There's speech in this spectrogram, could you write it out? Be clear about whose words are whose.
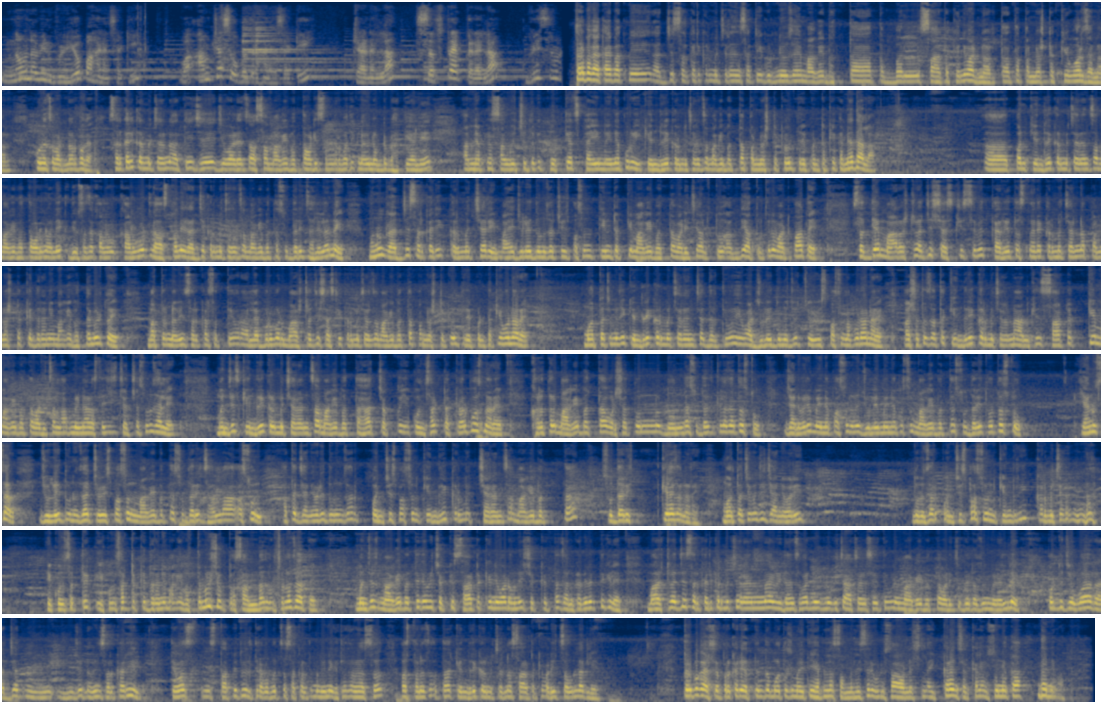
Speaker 1: नवनवीन व्हिडिओ पाहण्यासाठी व आमच्यासोबत राहण्यासाठी चॅनलला सबस्क्राईब करायला विसरू
Speaker 2: तर बघा काय बातमी? राज्य सरकारी कर्मचाऱ्यांसाठी गुड न्यूज आहे. मागे भत्ता तब्बल सहा टक्क्यांनी वाढणार. तर आता पन्नास टक्के वर जाणार. कुणाचं वाढणार? बघा सरकारी कर्मचाऱ्यांना अतिशय जिवाड्याचा असा मागे भत्ता वाढी संदर्भात एक नवीन अपडेट हाती आली आहे. आम्ही आपण सांगू इच्छितो की नुकत्याच काही महिन्यापूर्वी केंद्रीय कर्मचाऱ्यांचा मागे भत्ता पन्नास टक्केहून त्रेपन्न टक्के करण्यात आला. पण केंद्रीय कर्मचाऱ्यांचा मागे भत्ता वाढून अनेक दिवसाचा काळ काळ असताना राज्य कर्मचाऱ्यांचा मागे भत्ता सुधारित झालेला नाही. म्हणून राज्य सरकारी कर्मचारी माहे जुलै दोन हजार चोवीसपासून तीन टक्के मागे भत्ता वाढीची अगदी आतुरतेने वाट पाहत आहे. सध्या महाराष्ट्र राज्य शासकीय सेवेत कार्यरत असणाऱ्या कर्मचाऱ्यांना पन्नास टक्के दराने मागे भत्ता मिळतोय. मात्र नवीन सरकार सत्तेवर आल्याबरोबर महाराष्ट्र राज्य शासकीय कर्मचाऱ्यांचा मागे भत्ता पन्नास टक्केहून त्रेपन्न टक्के होणार आहे. महत्त्वाचे म्हणजे केंद्रीय कर्मचाऱ्यांच्या धर्तीवर ही वाढ जुलै दोन हजार चोवीसपासून लागू राहणार आहे. अशातच आता केंद्रीय कर्मचाऱ्यांना आणखी सहा टक्के मागे भत्ता वाढीचा लाभ मिळणार असल्याची चर्चा सुरू झाली आहे म्हणजेच केंद्रीय कर्मचाऱ्यांचा मागे भत्ता हा चक्क एकोणसाठ टक्क्यावर पोहोचणार आहे. खरं तर मागे भत्ता वर्षातून दोनदा सुधारित केला जात असतो. जानेवारी महिन्यापासून आणि जुलै महिन्यापासून मागे भत्ता सुधारित होत असतो. यानुसार जुलै दोन हजार चोवीसपासून मागे भत्ता सुधारित झाला असून आता जानेवारी दोन हजार पंचवीसपासून केंद्रीय कर्मचाऱ्यांचा मागे भत्ता सुधारित केला जाणार आहे. महत्त्वाचे म्हणजे जानेवारी दोन हजार पंचवीसपासून केंद्रीय कर्मचाऱ्यांना एकोणसाठ टक्के एकोणसाठ टक्के दराने मागे भत्ता मिळू शकतो असा अंदाज वर्षवला जात आहे. म्हणजेच मागे भत्ते तेवढी शक्य सहा टक्के वाढ होण्याची शक्यता जानकरांनी व्यक्त केली आहे. महाराष्ट्र राज्य सरकारी कर्मचाऱ्यांना विधानसभा निवडणुकीच्या आचारसंहितेमुळे महागाई भत्ता वाढीची भेट अजून मिळाली नाही. परंतु जेव्हा राज्यात म्हणजे नवीन सरकार येईल तेव्हा स्थापित होईल त्याबाबतचा सकारात्मक निर्णय घेतला जाणार असं असतानाच आता केंद्रीय कर्मचाऱ्यांना सहा टक्के वाढीत चालू लागली आहे. तर बघा अशा प्रकारे अत्यंत महत्त्वाची माहिती आपल्याला समजली. सर व्हिडिओ आवडल्यास लाईक करा आणि शेअर करायला विसरू नका. धन्यवाद.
